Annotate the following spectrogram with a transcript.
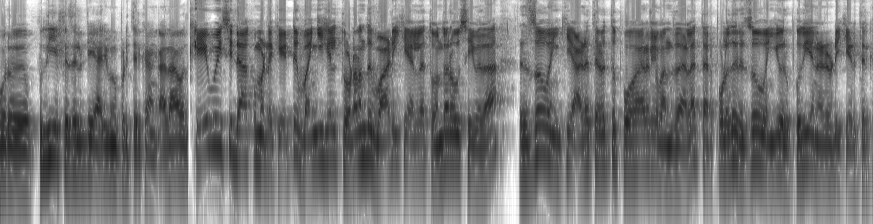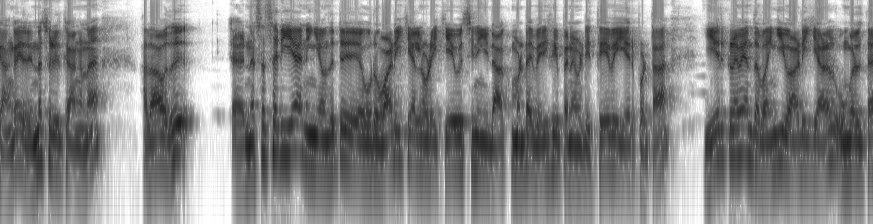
ஒரு புதிய ஃபெசிலிட்டி அறிமுகப்படுத்தியிருக்காங்க அதாவது கேஒய்சி டாக்குமெண்ட்டை கேட்டு வங்கிகள் தொடர்ந்து வாடிக்கையாளர் தொந்தரவு செய்வதா ரிசர்வ் வங்கி அடுத்தடுத்து புகார்கள் வந்ததால் தற்பொழுது ரிசர்வ் வங்கி ஒரு புதிய நடவடிக்கை எடுத்திருக்காங்க. இது என்ன சொல்லியிருக்காங்கன்னா அதாவது நெசசரியாக நீங்கள் வந்துட்டு ஒரு வாடிக்கையாளருடைய கேவிசி நீங்கள் டாக்குமெண்ட்டை வெரிஃபை பண்ண வேண்டிய தேவை ஏற்பட்டால் ஏற்கனவே அந்த வங்கி வாடிக்கையாளர் உங்கள்கிட்ட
